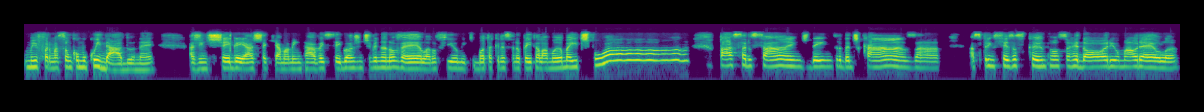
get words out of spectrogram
uma informação como cuidado, né? A gente chega e acha que amamentar vai ser igual a gente vê na novela, no filme, que bota a criança no peito, ela mama e tipo, ah, pássaro sai de dentro da de casa, as princesas cantam ao seu redor e uma auréola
